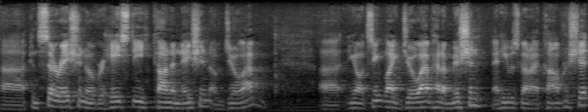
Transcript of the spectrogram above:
uh, consideration over hasty condemnation of Joab. Uh, you know, it seemed like Joab had a mission and he was going to accomplish it.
